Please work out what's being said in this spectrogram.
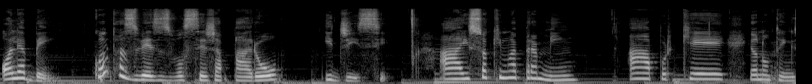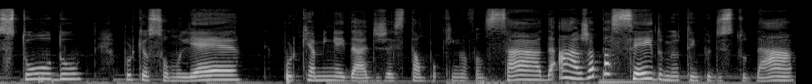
Olha bem, quantas vezes você já parou e disse: "Ah, isso aqui não é para mim. Ah, porque eu não tenho estudo, porque eu sou mulher, porque a minha idade já está um pouquinho avançada. Ah, já passei do meu tempo de estudar.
